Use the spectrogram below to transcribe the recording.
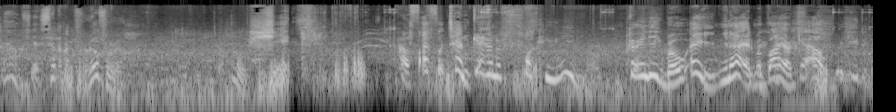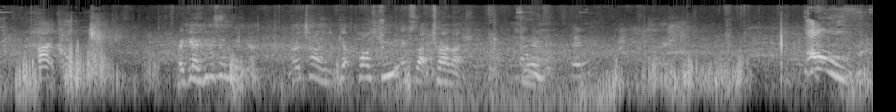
Damn, shit, centre back for real, for real. Oh shit. Oh, five foot ten, get in the fucking league, bro. Premier League, bro. Hey, United, Maguire, get out. What are you doing? Alright, cool. Again, do the same thing again. I'm try and get past you and just like try and like. Ready? Oh!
